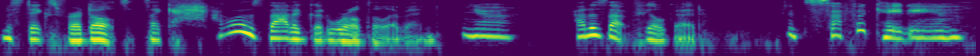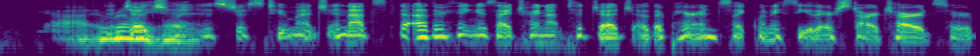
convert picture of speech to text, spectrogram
mistakes for adults, it's like, how is that a good world to live in? Yeah. How does that feel good? It's suffocating. Yeah, it the really judgment is. is. just too much and that's the other thing is i try not to judge other parents like when i see their star charts or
